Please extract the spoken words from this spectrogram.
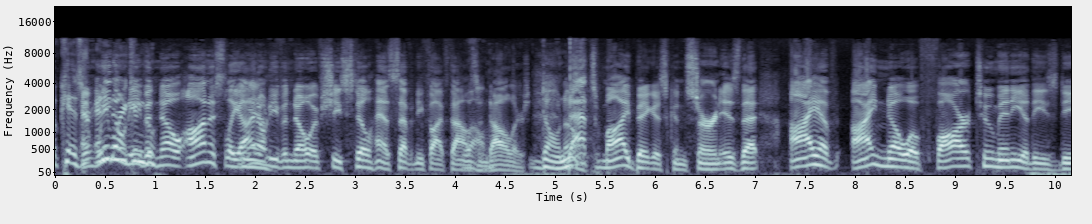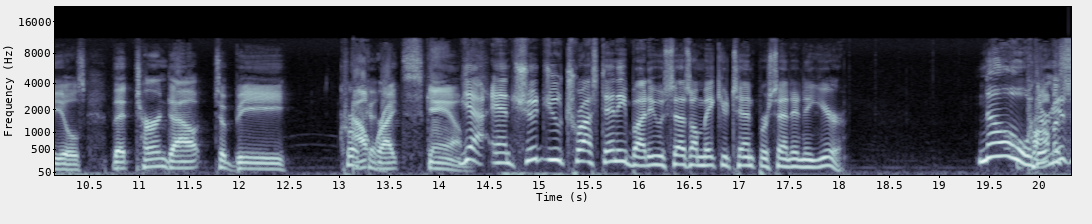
okay, is there And we don't even go? know. Honestly, I don't even know if she still has seventy five thousand dollars. don't know. That's my biggest concern. Is that I have I know of far too many of these deals that turned out to be Crooked. outright scams. Yeah, and should you trust anybody who says I'll make you ten percent in a year? No, there Promises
